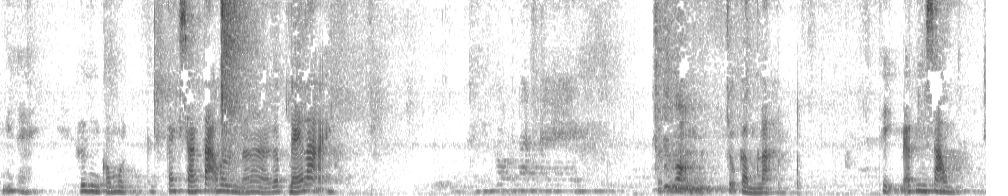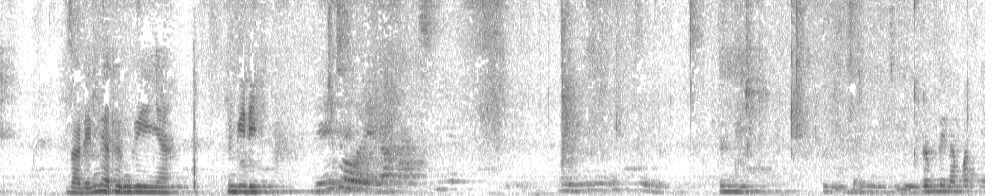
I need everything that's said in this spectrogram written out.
Nghĩ này Hưng có một cách sáng tạo hơn, đó là gấp bé lại. Lại. gấp gọn chỗ cầm lại. Thịnh đã ghi xong. Giờ đến lượt Hưng ghi nha. Hưng ghi đi Thế rồi các bạn xem. Mình ghi những gì? Hưng sẽ ghi chữ đông tây nam bắc nha.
